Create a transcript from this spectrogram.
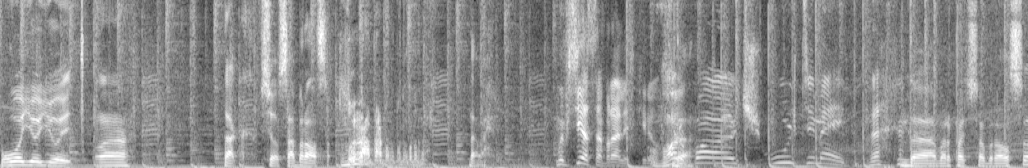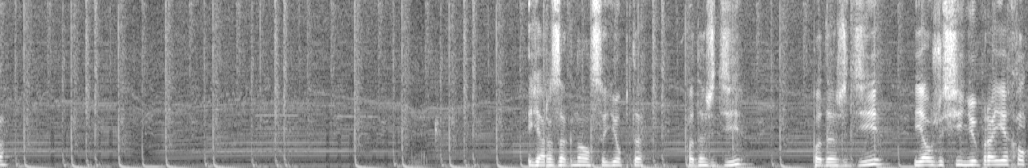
Ой-ой-ой. А. Так, все, собрался. Давай. Мы все собрались, Кирилл. Ultimate. Да? Да, Варпач собрался. Я разогнался, ёпта. Подожди. Подожди. Я уже синюю проехал.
